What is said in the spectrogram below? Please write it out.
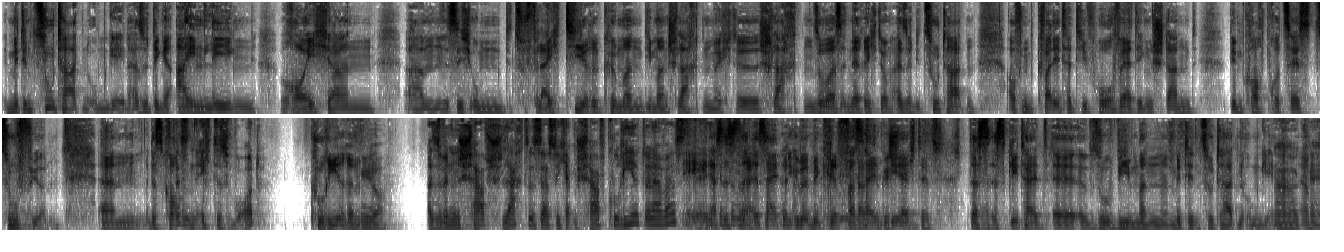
mit den Zutaten umgehen, also Dinge einlegen, räuchern, ähm, sich um zu vielleicht Tiere kümmern, die man schlachten möchte, schlachten, sowas in der Richtung, also die Zutaten auf einem qualitativ hochwertigen Stand dem Kochprozess zuführen. Ähm, das Ist das Kochen, ein echtes Wort? Kurieren, Ja. Also wenn du ein Schaf schlachtest, sagst du, ich habe ein Schaf kuriert oder was? Ey, das ist, ist halt ein Überbegriff, was halt geschlechtet. Das, es geht halt äh, so, wie man mit den Zutaten umgeht. Ah, okay.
